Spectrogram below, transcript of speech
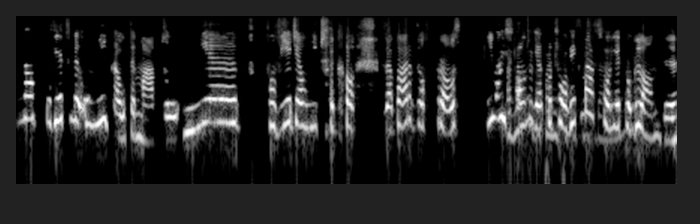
no powiedzmy, unikał tematu. Nie powiedział niczego za bardzo wprost, mimo iż on jako człowiek ma swoje poglądy.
